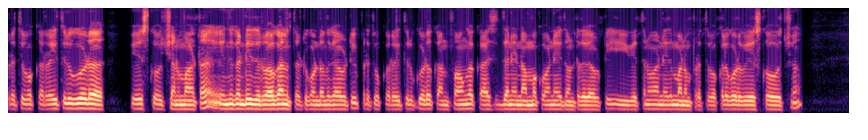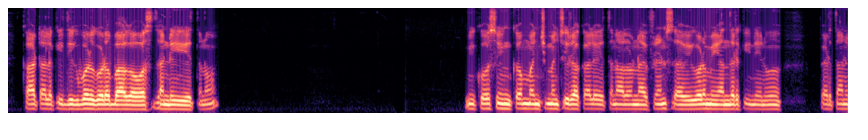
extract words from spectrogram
ప్రతి ఒక్క రైతులు కూడా వేసుకోవచ్చు అనమాట ఎందుకంటే ఇది రోగాలను తట్టుకుంటుంది కాబట్టి ప్రతి ఒక్క రైతులకు కూడా కన్ఫామ్గా కాసిద్దనే నమ్మకం అనేది ఉంటుంది కాబట్టి ఈ విత్తనం అనేది మనం ప్రతి ఒక్కరు కూడా వేసుకోవచ్చు. కాటాలకి దిగుబడి కూడా బాగా వస్తుందండి ఈ విత్తనం. మీకోసం ఇంకా మంచి మంచి రకాల విత్తనాలు ఉన్నాయి ఫ్రెండ్స్. అవి కూడా మీ అందరికీ నేను పెడతాను.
